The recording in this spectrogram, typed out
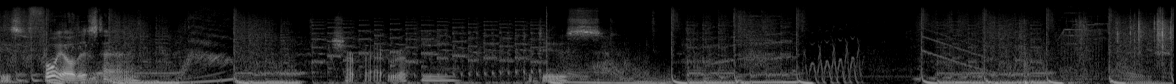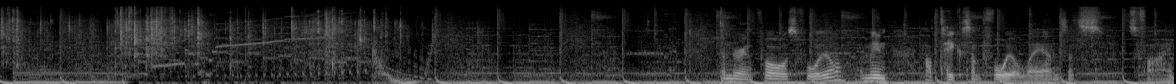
He's foil this time. Sharp Eye Rookie. Deduce. Thundering Falls foil. I mean, I'll take some foil lands. That's that's fine.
